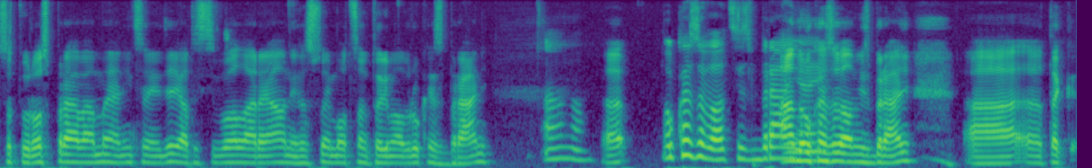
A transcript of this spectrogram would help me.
sa tu rozprávame a nič sa nedieje, ale ty si volala reálne so svojím otcom, ktorý mal v ruke zbraň. Áno. A, ukazoval si zbraň. Áno, ukazoval mi zbraň. A, a tak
